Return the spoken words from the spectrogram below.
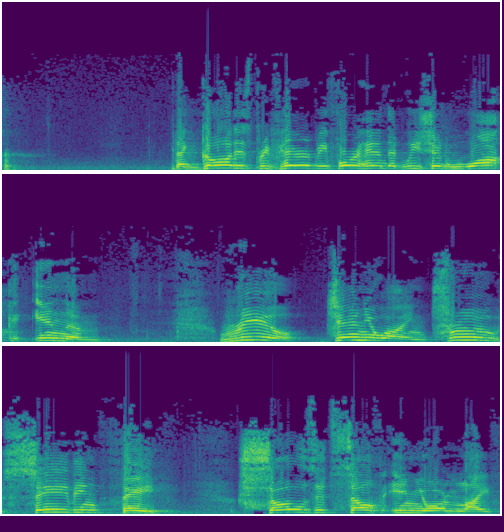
that God has prepared beforehand that we should walk in them. Real, genuine, true, saving faith shows itself in your life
